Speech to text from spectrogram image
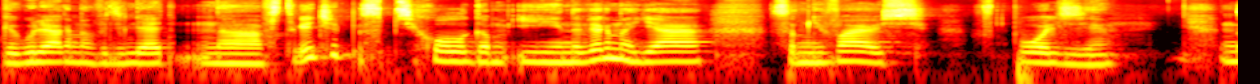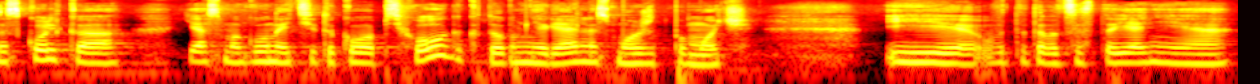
регулярно выделять на встречи с психологом. И, наверное, я сомневаюсь в пользе. Насколько я смогу найти такого психолога, который мне реально сможет помочь. И вот это вот состояние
